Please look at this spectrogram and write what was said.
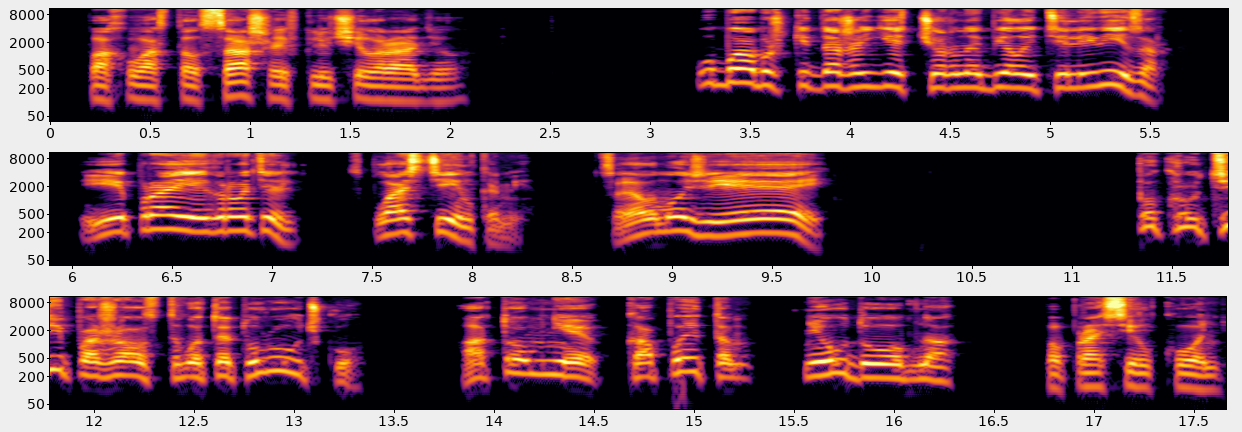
— похвастал Саша и включил радио. «У бабушки даже есть черно-белый телевизор и проигрыватель с пластинками. Цел музей». «Покрути, пожалуйста, вот эту ручку, а то мне копытом неудобно», — попросил конь.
